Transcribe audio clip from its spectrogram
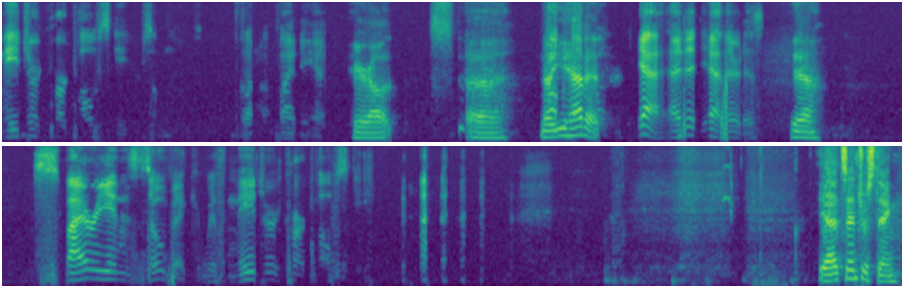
Major Karkovsky or something. But I'm not finding it. Here, I'll. Uh, no, oh, you had it. Yeah, I did. Yeah, there it is. Yeah. Spirian Sovic with Major Karkovsky. yeah, it's interesting.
